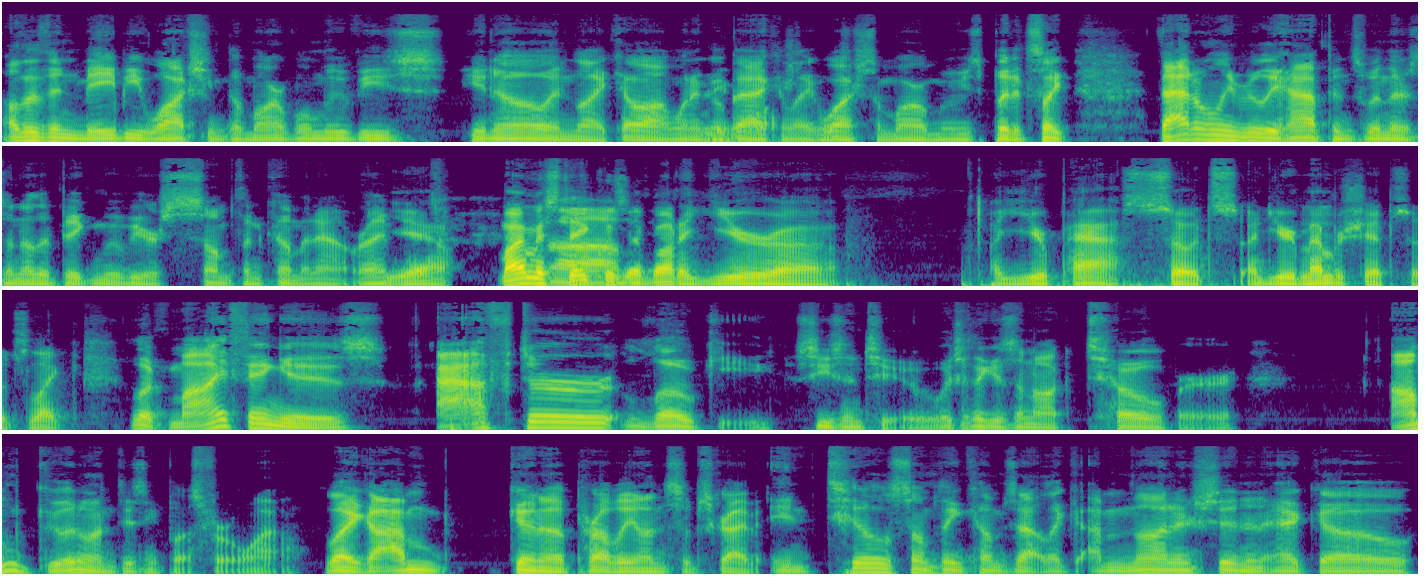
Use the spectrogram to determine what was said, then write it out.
other than maybe watching the Marvel movies, you know, and like, oh, I want to go Maybe back and like watch the Marvel movies. But it's like that only really happens when there's another big movie or something coming out, right? Yeah. My mistake was Um, I bought a year uh a year pass. So it's a year membership. So it's like Look, my thing is after Loki season two, which I think is in October, I'm good on Disney Plus for a while. Like I'm gonna probably unsubscribe until something comes out. Like I'm not interested in Echo.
